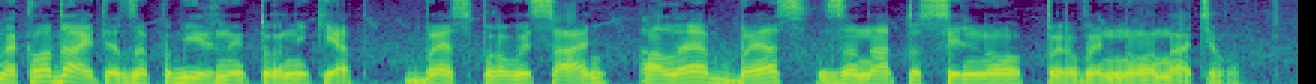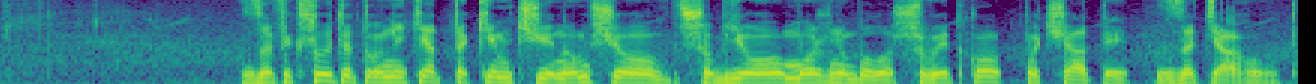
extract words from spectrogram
Накладайте запобіжний турнікет без провисань, але без занадто сильного первинного натягу. Зафіксуйте турнікет таким чином, щоб його можна було швидко почати затягувати.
